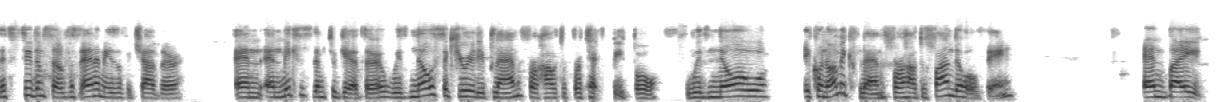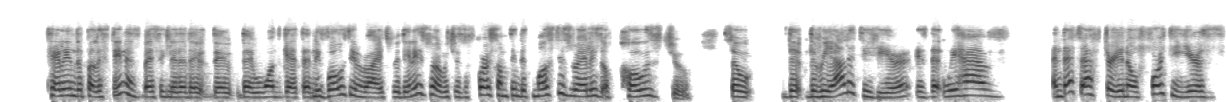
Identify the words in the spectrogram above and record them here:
that see themselves as enemies of each other and, and mixes them together with no security plan for how to protect people, with no economic plan for how to fund the whole thing. And by telling the Palestinians basically that they, they, they won't get any voting rights within Israel, which is, of course, something that most Israelis oppose to. So the, the reality here is that we have and that's after, you know, 40 years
